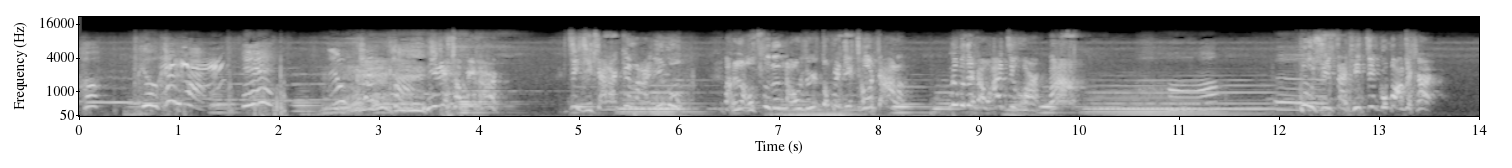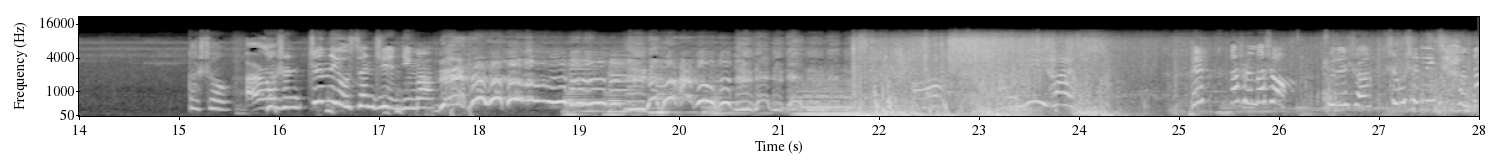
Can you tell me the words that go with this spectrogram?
好，给我看看。哎，给我看看。你这小屁孩儿，叽叽喳喳跟哪一路？俺老四的脑仁都被你吵炸了，能不能让我安静会儿啊？好，呃，不许再提金箍棒的事儿。大圣，二郎神真的有三只眼睛吗？啊，好厉害！哎，大圣大圣，巨灵神是不是力气很大？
